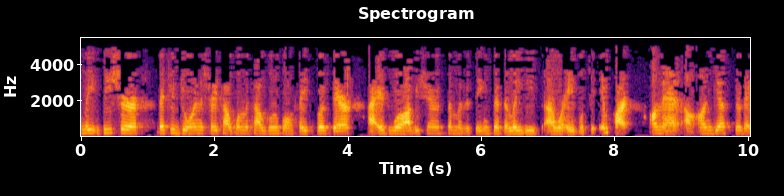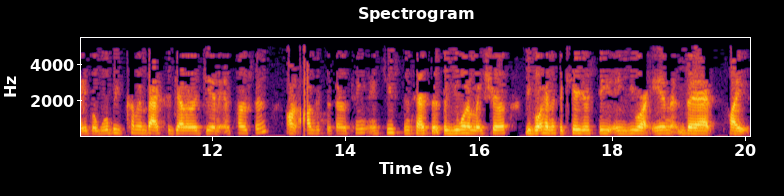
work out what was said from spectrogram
Be sure that you join the Straight Talk Woman Talk group on Facebook there uh, as well. I'll be sharing some of the things that the ladies uh, were able to impart on that uh, on yesterday, but we'll be coming back together again in person on August the 13th in Houston, Texas. So you want to make sure you go ahead and secure your seat and you are in that place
